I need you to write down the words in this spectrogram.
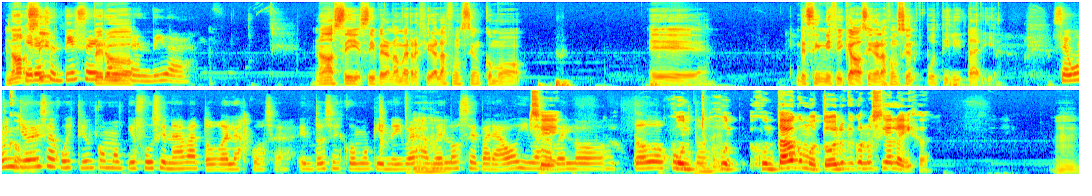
no, Quiere sí. sentirse pero- comprendida. No, sí, sí, pero no me refiero a la función como. eh, de significado, sino la función utilitaria. Según yo, esa cuestión como que fusionaba todas las cosas. Entonces como que no ibas a verlos separados, ibas Sí. a verlos todos Jun- juntos. jun- juntaba como todo lo que conocía la hija. Mm.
